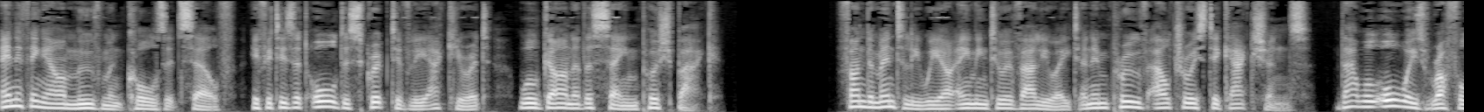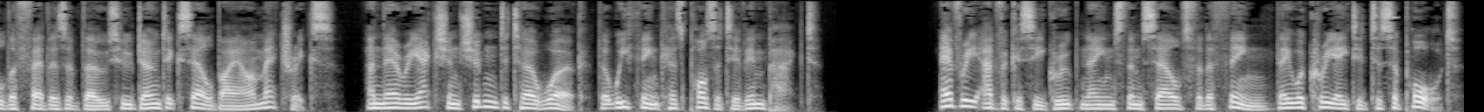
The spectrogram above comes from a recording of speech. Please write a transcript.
Anything our movement calls itself, if it is at all descriptively accurate, will garner the same pushback. Fundamentally, we are aiming to evaluate and improve altruistic actions. That will always ruffle the feathers of those who don't excel by our metrics, and their reaction shouldn't deter work that we think has positive impact. Every advocacy group names themselves for the thing they were created to support.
